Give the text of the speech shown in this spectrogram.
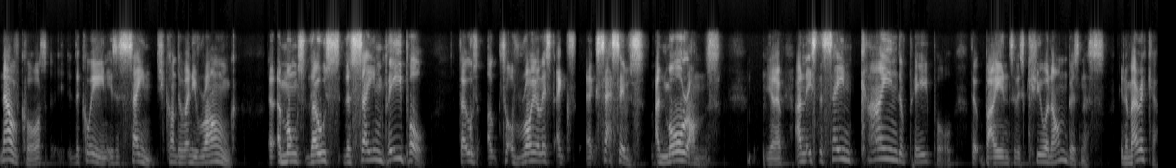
Now, of course, the Queen is a saint. She can't do any wrong. Amongst those, the same people, those uh, sort of royalist ex- excessives and morons, you know, and it's the same kind of people that buy into this QAnon business in America.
